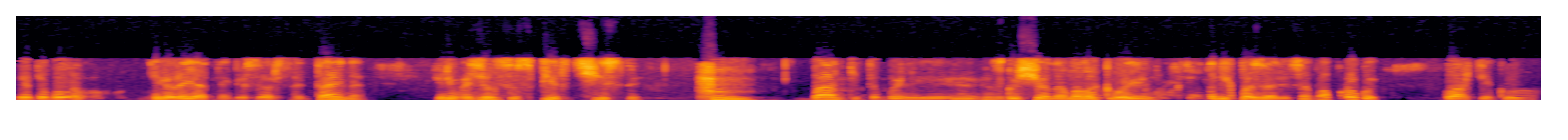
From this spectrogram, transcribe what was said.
это была невероятная государственная тайна, перевозился спирт чистый. Банки-то были сгущенное молоко, и ну, кто на них позарится. Попробуй в Арктику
